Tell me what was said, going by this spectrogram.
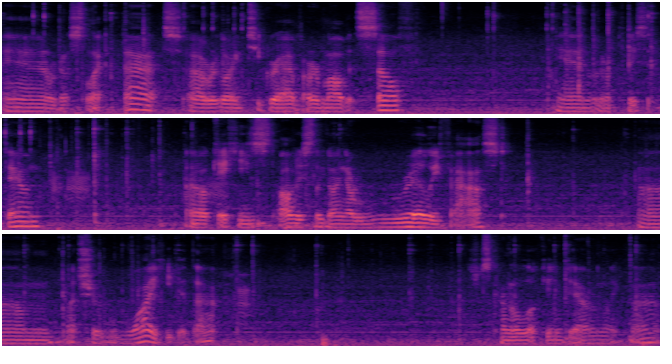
And we're going to select that. Uh, we're going to grab our mob itself And we're gonna place it down. Okay, he's obviously going a really fast. Um, not sure why he did that. Just kind of looking down like that.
